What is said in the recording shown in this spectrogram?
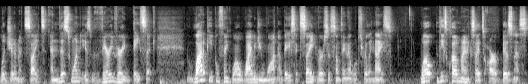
legitimate sites. And this one is very, very basic. A lot of people think, well, why would you want a basic site versus something that looks really nice? Well, these cloud mining sites are a business.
